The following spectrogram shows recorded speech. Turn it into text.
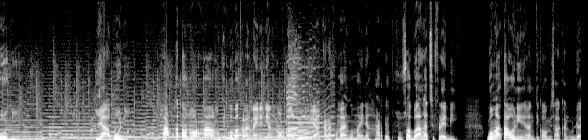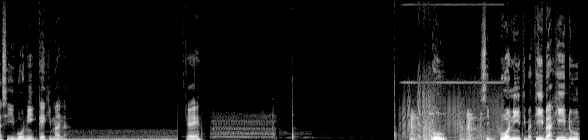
Bonnie. Ya, Bonnie. Hard atau normal? Mungkin gue bakalan mainin yang normal dulu ya, karena kemarin gue mainnya hard itu susah banget si Freddy. Gue nggak tahu nih nanti kalau misalkan udah si Bonnie kayak gimana. Oke. Uh, si Bonnie tiba-tiba hidup.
